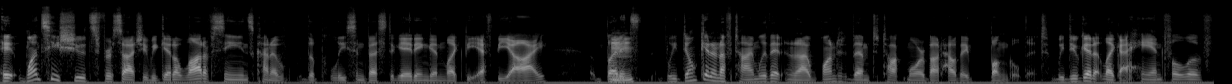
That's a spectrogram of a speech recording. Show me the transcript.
it once he shoots Versace, we get a lot of scenes, kind of the police investigating and like the FBI, but Mhm. it's we don't get enough time with it, and I wanted them to talk more about how they bungled it. We do get like a handful of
